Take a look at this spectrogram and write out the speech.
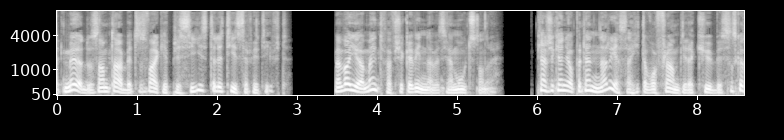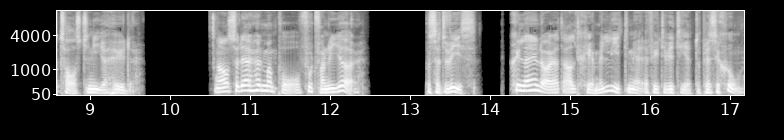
Ett mödosamt arbete som varken är precis eller tidseffektivt. Men vad gör man inte för att försöka vinna över sina motståndare? Kanske kan jag på denna resa hitta vår framtida QB som ska ta oss till nya höjder. Ja, så där höll man på och fortfarande gör. På sätt och vis. Skillnaden idag är att allt sker med lite mer effektivitet och precision.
